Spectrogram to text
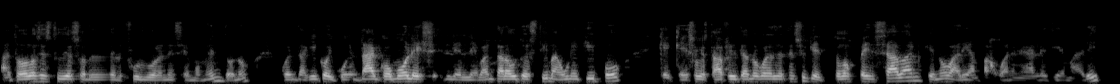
a todos los estudiosos del fútbol en ese momento, ¿no? Cuenta Kiko y cuenta cómo les, levanta la autoestima a un equipo que, que, eso que estaba flirtando con el descenso y que todos pensaban que no valían para jugar en el Atleti de Madrid.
